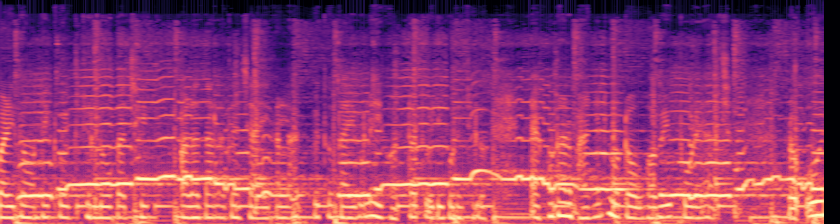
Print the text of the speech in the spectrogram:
বাড়িতে অনেক কয়েকজন লোক আছে, আলাদা আলাদা জায়গা লাগবে তো তাই বলে এই ঘরটা তৈরি করেছিল। এখন আর ভাঙেনি, ওটা ওভাবেই পড়ে আছে। ওই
